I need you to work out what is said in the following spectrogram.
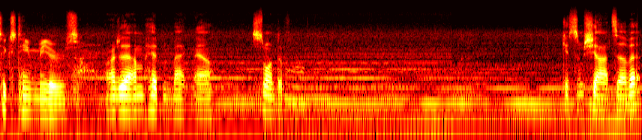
16 meters. Roger that. I'm heading back now. Just wanted to get some shots of it.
